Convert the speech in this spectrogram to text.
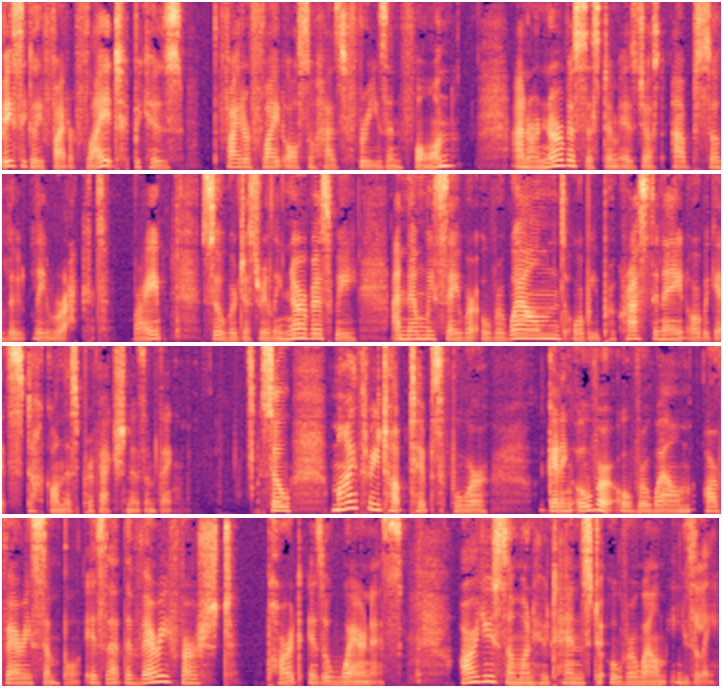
basically fight or flight because fight or flight also has freeze and fawn, and our nervous system is just absolutely wrecked right? So we're just really nervous. We and then we say we're overwhelmed or we procrastinate or we get stuck on this perfectionism thing. So my three top tips for getting over overwhelm are very simple. Is that the very first part is awareness. Are you someone who tends to overwhelm easily?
